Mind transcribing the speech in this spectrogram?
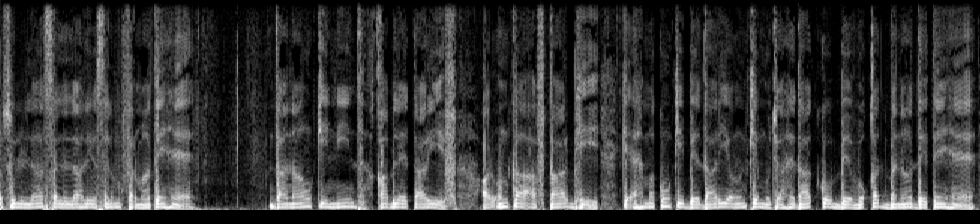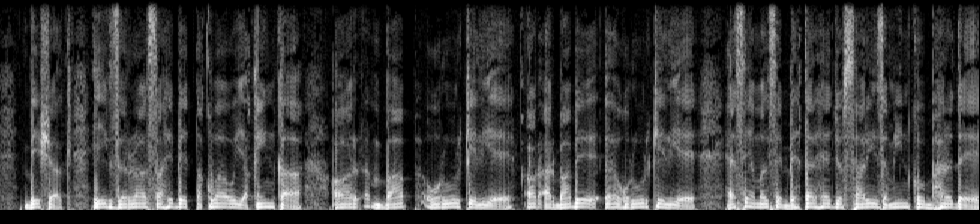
رسول اللہ صلی اللہ علیہ وسلم فرماتے ہیں، داناؤں کی نیند قابل تعریف اور ان کا افطار بھی کہ احمقوں کی بیداری اور ان کے مجاہدات کو بے وقت بنا دیتے ہیں۔ بے شک، ایک ذرہ صاحب تقوا و یقین کا اور باپ غرور کے لیے اور ارباب غرور کے لیے ایسے عمل سے بہتر ہے جو ساری زمین کو بھر دے۔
